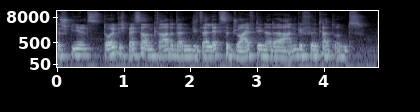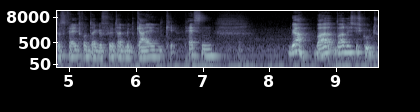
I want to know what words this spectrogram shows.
des Spiels deutlich besser und gerade dann dieser letzte Drive, den er da angeführt hat und das Feld runtergeführt hat mit geilen Pässen, ja, war, war richtig gut.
